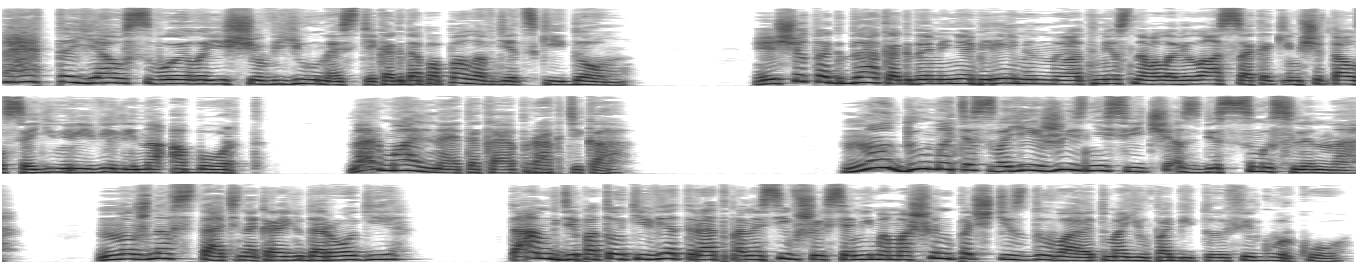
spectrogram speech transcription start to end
Это я усвоила еще в юности, когда попала в детский дом. Еще тогда, когда меня беременную от местного ловеласа, каким считался Юрий, вели на аборт – Нормальная такая практика. Но думать о своей жизни сейчас бессмысленно. Нужно встать на краю дороги, там, где потоки ветра от проносившихся мимо машин почти сдувают мою побитую фигурку.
